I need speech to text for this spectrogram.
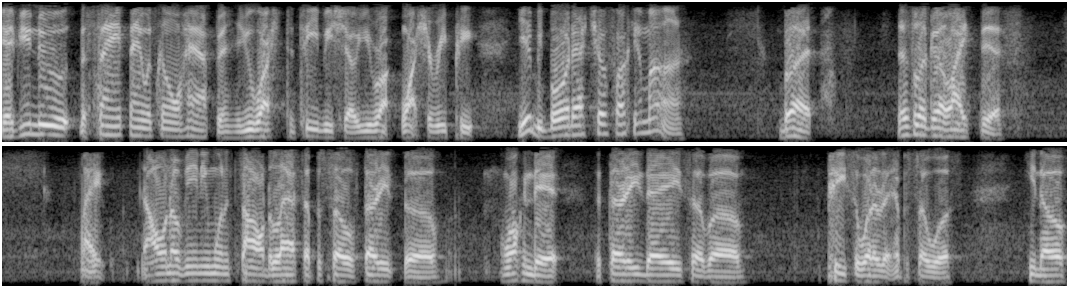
If you knew the same thing was gonna happen, you watched the TV show, you watch the repeat, you'd be bored out your fucking mind. But let's look at it like this. Like I don't know if anyone saw the last episode of Thirty uh Walking Dead, the thirty days of uh peace or whatever the episode was. You know,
